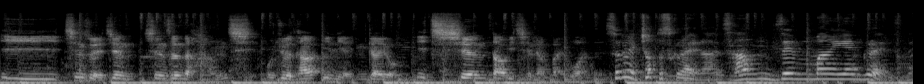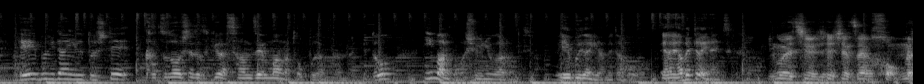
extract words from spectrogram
以清水健先生的行情，我觉得他一年应该有一千到一千两百万。それよりちょっと少ないな。3000万円ぐらいですね。AV 男優として活動してた時は3000万がトップだったんだけど今の方が収入があるんですよ。AV 男優辞めた方が。いや辞めてはいないんですけど因为清水健先生红了，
